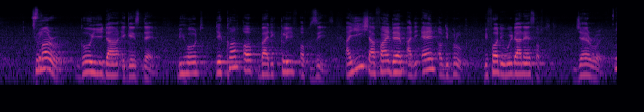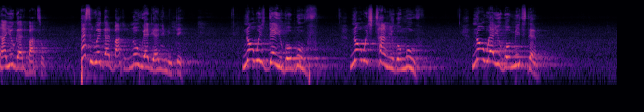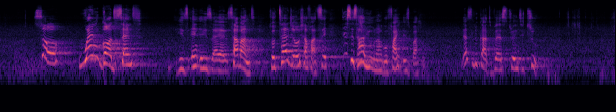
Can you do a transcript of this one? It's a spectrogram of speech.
Tomorrow go ye down against them. Behold, they come up by the cliff of Ziz, and ye shall find them at the end of the brook, before the wilderness of Jeruel. Now you get battle. Person wey get battle know where the enemy dey. Know which day you go move. Know which time you go move. Know where you go meet them. So when God sent his, his uh, servant to tell Jehoshaphat, say, this is how you now go fight this battle. Let's look at verse 22.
